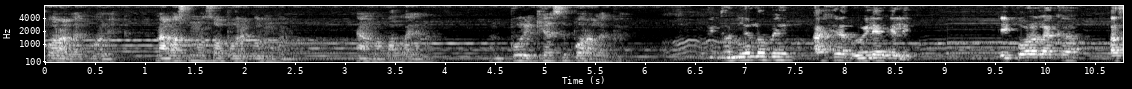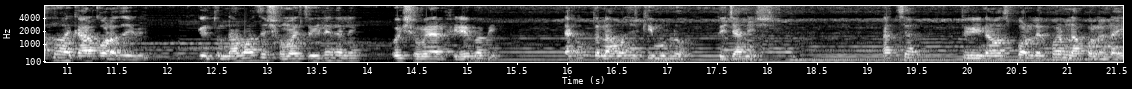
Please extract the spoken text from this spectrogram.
পড়া লাগবে অনেক। নামাজ নামাজ সব পরে করব মানে আমার ভালো লাগে না। পরীক্ষা আছে পড়া লাগবে। তুই দুনিয়ার লোভে আখেরাত ভুইলে গেলে। এই পড়ালেখা আজ না হয় কার করা যাইবে। কিন্তু নামাজের সময় চলে গেলে, ওই সময় আর ফিরে পাবি। এখন তো নামাজের কি মূল্য, তুই জানিস? আচ্ছা তুই নামাজ পড়লে পর না পড়লে নাই,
